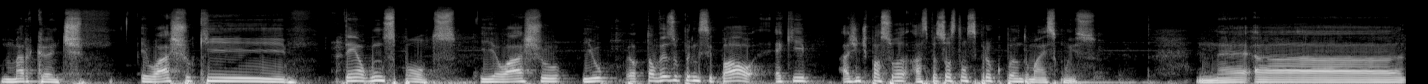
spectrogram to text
marcante. Eu acho que tem alguns pontos. E eu acho. E o, eu- talvez o principal é que a gente passou. As pessoas estão se preocupando mais com isso. Né? Ah,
